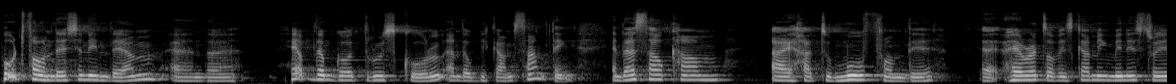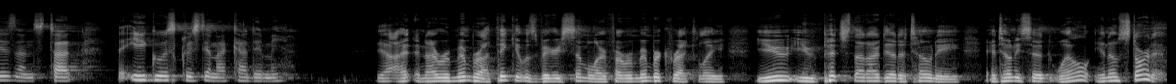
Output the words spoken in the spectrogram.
put foundation in them and uh, help them go through school and they'll become something. And that's how come I had to move from the uh, Heralds of His Coming Ministries and start the Eagles Christian Academy. Yeah, I, and I remember. I think it was very similar. If I remember correctly, you you pitched that idea to Tony, and Tony said, "Well, you know, start it."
